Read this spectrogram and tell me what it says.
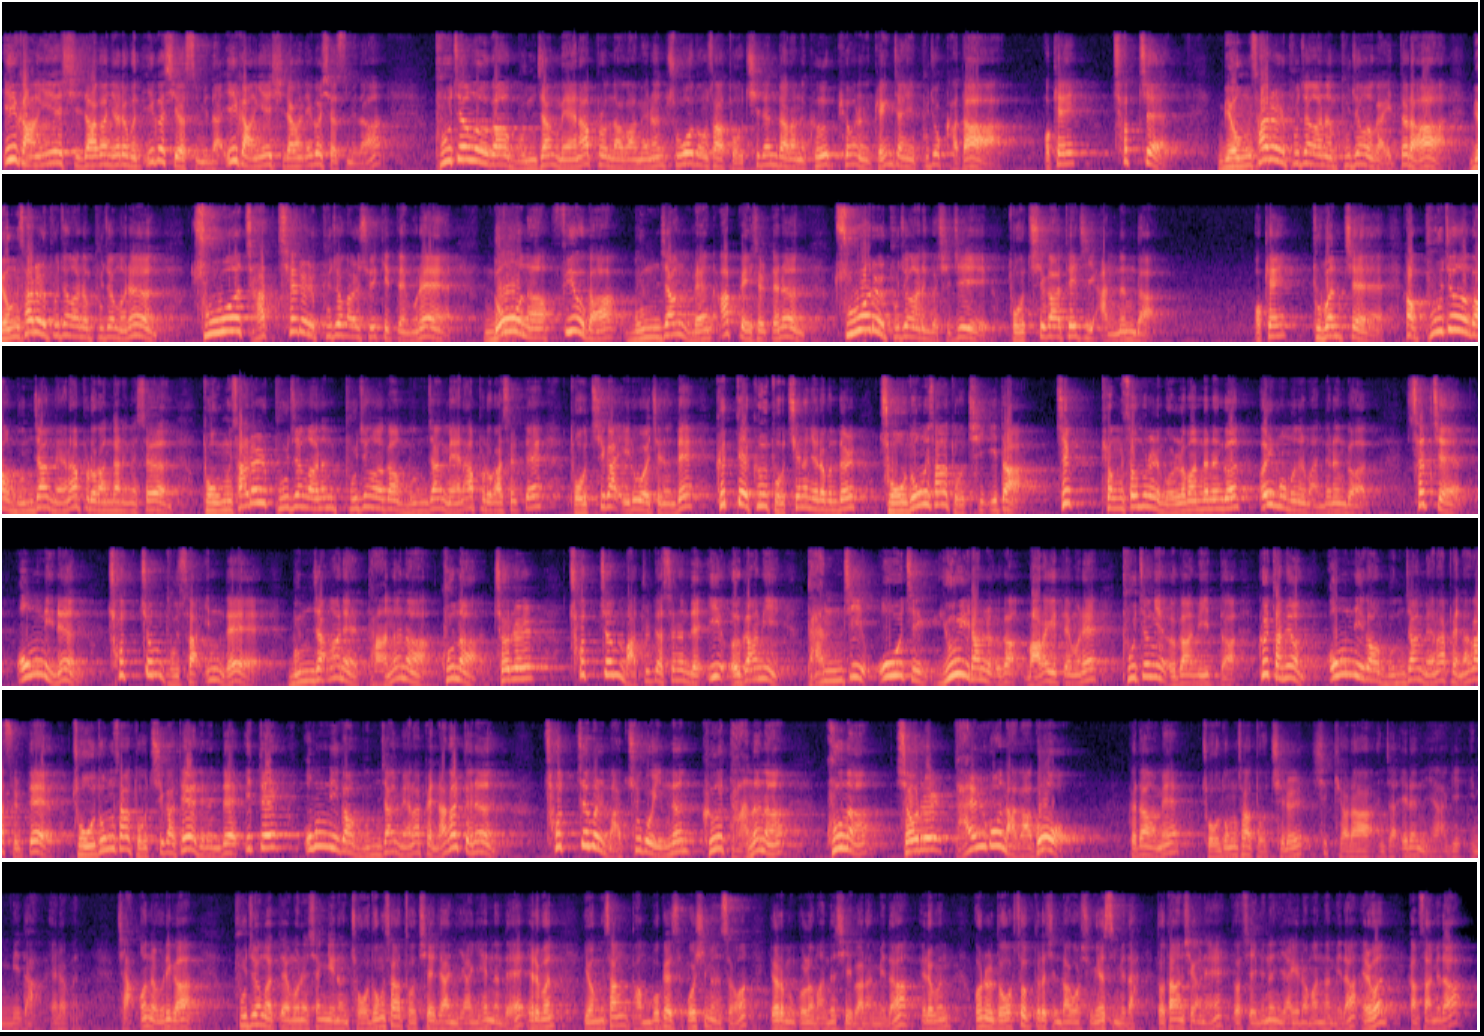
이 강의의 시작은 여러분 이것이었습니다. 이 강의의 시작은 이것이었습니다. 부정어가 문장 맨 앞으로 나가면은 주어 동사 도치된다라는 그 표현은 굉장히 부족하다. 오케이? 첫째, 명사를 부정하는 부정어가 있더라. 명사를 부정하는 부정어는 주어 자체를 부정할 수 있기 때문에 no나 few가 문장 맨 앞에 있을 때는 주어를 부정하는 것이지 도치가 되지 않는다. 오케이? 두 번째, 부정어가 문장 맨 앞으로 간다는 것은 동사를 부정하는 부정어가 문장 맨 앞으로 갔을 때 도치가 이루어지는데 그때 그 도치는 여러분들 조동사 도치이다. 즉 평서문을 뭘로 만드는 것? 의문문을 만드는 것. 셋째, only는 초점 부사인데 문장 안에 단어나 구나 절을 초점 맞출 때 쓰는데 이 어감이 단지 오직 유일한 어감 말하기 때문에 부정의 어감이 있다. 그렇다면 only가 문장 맨 앞에 나갔을 때 조동사 도치가 돼야 되는데 이때 only가 문장 맨 앞에 나갈 때는 초점을 맞추고 있는 그 단어나 구나 절을 달고 나가고 그 다음에 조동사 도치를 시켜라. 이제 이런 이야기입니다. 여러분. 자, 오늘 우리가 부정어 때문에 생기는 조동사 도치에 대한 이야기 했는데 여러분 영상 반복해서 보시면서 여러분 걸로 만드시기 바랍니다. 여러분 오늘도 수업 들으신다고 수고했습니다. 또 다음 시간에 또 재밌는 이야기로 만납니다. 여러분 감사합니다.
